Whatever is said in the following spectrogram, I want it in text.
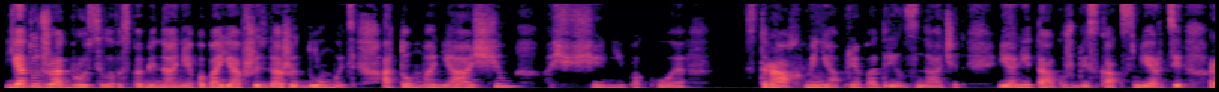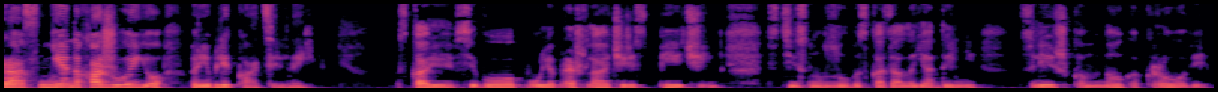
Я тут же отбросила воспоминания, побоявшись даже думать о том манящем ощущении покоя. Страх меня приободрил, значит, я не так уж близка к смерти, раз не нахожу ее привлекательной. «Скорее всего, пуля прошла через печень», – стиснув зубы, сказала я Дэнни. «Слишком много крови».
